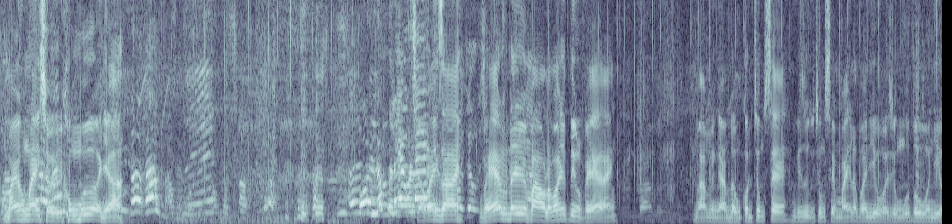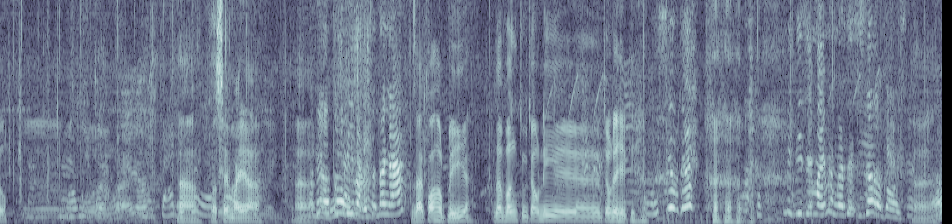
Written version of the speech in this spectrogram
May hôm nay trời không mưa nhỉ Ôi lúc leo lên. Chào anh Giai. Vé đây vào là bao nhiêu tiền một vé hả anh? 30 ngàn đồng Còn trong xe. Ví dụ trong xe máy là bao nhiêu Và trong ô tô bao nhiêu? À còn xe máy là à, Thế ô tô đi vào tận đây á? Giá quá hợp lý à? Dạ vâng chúng cháu đi ờ, chỗ để kia. Siêu thế. Mình đi xe máy mà ta sợ rồi. À,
